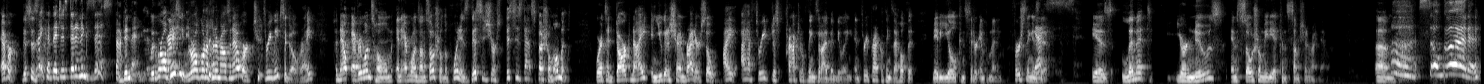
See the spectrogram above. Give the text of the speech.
ever. This is right because they just didn't exist back didn't, then. We were all right. busy. We were all going 100 miles an hour two, three weeks ago, right? So now everyone's home and everyone's on social. The point is, this is your this is that special moment where it's a dark night and you get to shine brighter. So I I have three just practical things that I've been doing and three practical things I hope that maybe you'll consider implementing. First thing is yes. this is limit your news and social media consumption right now. Um, oh, so good.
